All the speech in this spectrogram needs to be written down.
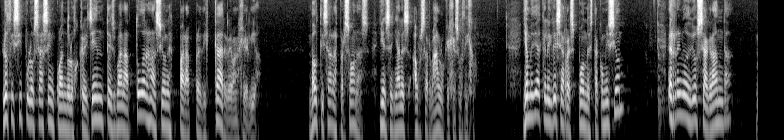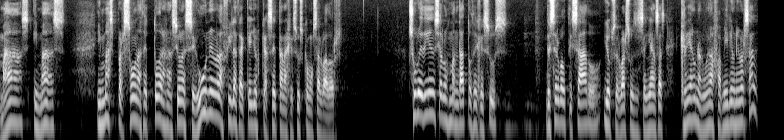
Los discípulos se hacen cuando los creyentes van a todas las naciones para predicar el Evangelio, bautizar a las personas y enseñarles a observar lo que Jesús dijo. Y a medida que la iglesia responde a esta comisión, el reino de Dios se agranda más y más y más personas de todas las naciones se unen a las filas de aquellos que aceptan a Jesús como Salvador. Su obediencia a los mandatos de Jesús, de ser bautizado y observar sus enseñanzas, crea una nueva familia universal.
